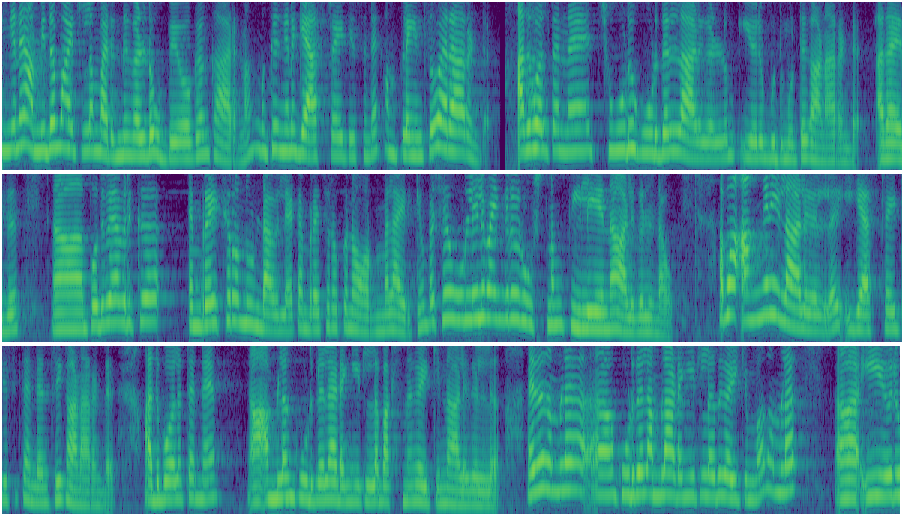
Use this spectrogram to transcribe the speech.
ഇങ്ങനെ അമിതമായിട്ടുള്ള മരുന്നുകളുടെ ഉപയോഗം കാരണം നമുക്ക് ഇങ്ങനെ ഗ്യാസ്ട്രൈറ്റിസിന്റെ കംപ്ലയിൻസ് വരാറുണ്ട്. അതുപോലെ തന്നെ ചൂട് കൂടുതലുള്ള ആളുകളിലും ഈ ഒരു ബുദ്ധിമുട്ട് കാണാറുണ്ട്. അതായത് പൊതുവെ അവർക്ക് ടെമ്പറേച്ചർ ഒന്നും ഉണ്ടാവില്ല. ടെമ്പറേച്ചർ ഒക്കെ നോർമൽ ആയിരിക്കും. പക്ഷേ ഉള്ളിൽ ഭയങ്കര ഒരു ഉഷ്ണം ഫീൽ ചെയ്യുന്ന ആളുകളുണ്ടാവും അപ്പോൾ അങ്ങനെയുള്ള ആളുകളിൽ ഈ ഗ്യാസ്ട്രൈറ്റിസ് ടെൻഡൻസി കാണാറുണ്ട്. അതുപോലെ തന്നെ അമ്ലം കൂടുതൽ അടങ്ങിയിട്ടുള്ള ഭക്ഷണം കഴിക്കുന്ന ആളുകളിൽ. അതായത് നമ്മൾ കൂടുതൽ അമ്ലം അടങ്ങിയിട്ടുള്ളത് കഴിക്കുമ്പോൾ നമ്മൾ ഈ ഒരു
